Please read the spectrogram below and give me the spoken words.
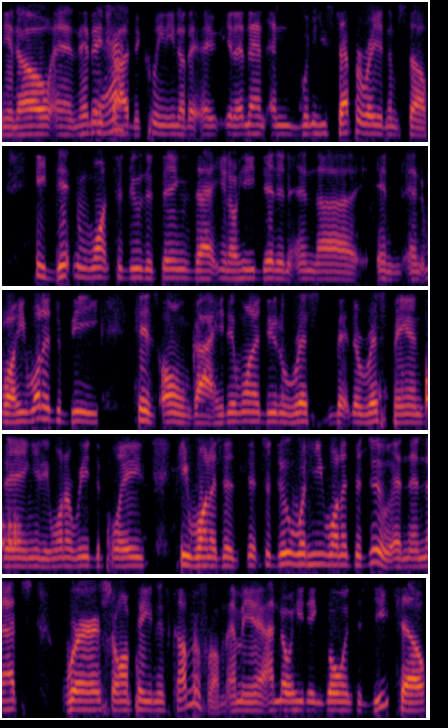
you know, and then they yeah. tried to clean, you know, they, and then and when he separated himself, he didn't want to do the things that you know he did in in uh in, in well, he wanted to be his own guy. He didn't want to do the wrist the wristband thing. He didn't want to read the plays. He wanted to to do what he wanted to do, and then that's where Sean Payton is coming from. I mean, I know he didn't go into detail,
